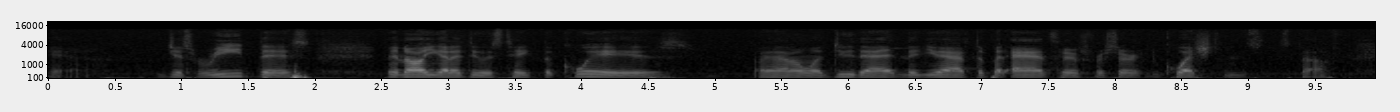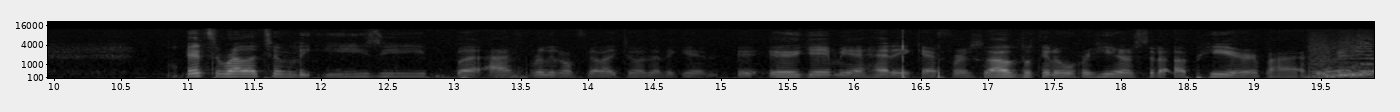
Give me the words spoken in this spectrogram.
Yeah. Just read this. Then all you gotta do is take the quiz. I don't want to do that. And then you have to put answers for certain questions and stuff. It's relatively easy, but I really don't feel like doing that again. It, it gave me a headache at first. So I was looking over here instead of up here by accident.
